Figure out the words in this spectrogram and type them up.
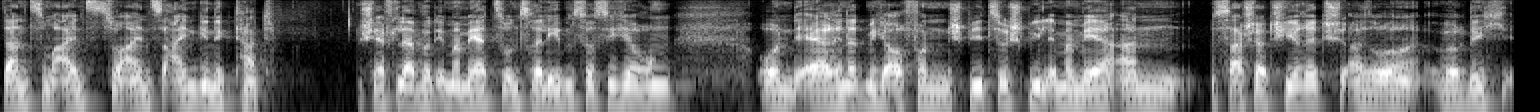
dann zum 1 zu 1 eingenickt hat. Scheffler wird immer mehr zu unserer Lebensversicherung und er erinnert mich auch von Spiel zu Spiel immer mehr an Sascha Ciric, also wirklich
